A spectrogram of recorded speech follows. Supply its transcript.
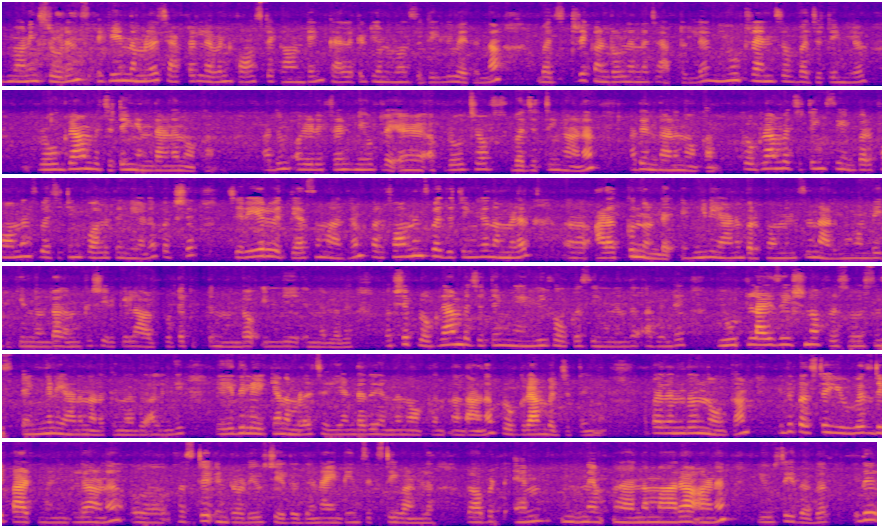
Good morning students again നമ്മൾ chapter eleven cost accounting Calicut യൂണിവേഴ്സിറ്റിയിൽ വരുന്ന ബജറ്ററി കൺട്രോൾ എന്ന ചാപ്റ്ററിൽ ന്യൂ ട്രെൻഡ്സ് ഓഫ് ബജറ്റിങ്ങിൽ പ്രോഗ്രാം ബജറ്റിംഗ് എന്താണ് നോക്കാം. അതും ഒരു different new approach of budgeting ആണ്. അതെന്താണ് നോക്കാം? Programme budgeting same performance budgeting പോലെ തന്നെയാണ്. പക്ഷെ ചെറിയൊരു വ്യത്യാസം മാത്രം പെർഫോമൻസ് ബഡ്ജറ്റിംഗിൽ നമ്മൾ അളക്കുന്നുണ്ട്. എങ്ങനെയാണ് പെർഫോമൻസ് നടന്നുകൊണ്ടിരിക്കുന്നുണ്ടോ? നമുക്ക് ശരിക്കുള്ള ഔട്ട്പുട്ട് കിട്ടുന്നുണ്ടോ? ഇല്ലേ എന്നുള്ളത്. പക്ഷെ പ്രോഗ്രാം ബഡ്ജറ്റിംഗ് മെയിൻലി ഫോക്കസ് ചെയ്യുന്നത് അതിന്റെ യൂട്ടിലൈസേഷൻ ഓഫ് റിസോഴ്സസ് എങ്ങനെയാണ് നടക്കുന്നത്? അല്ലെങ്കിൽ ഏതിലേക്കാണ് നമ്മൾ ചെയ്യേണ്ടത് എന്ന് നോക്കുന്നതാണ് പ്രോഗ്രാം ബഡ്ജറ്റിംഗ് അപ്പോൾ അതെന്തെന്ന് നോക്കാം. ഇത് ഫസ്റ്റ് യു എസ് ഡിപ്പാർട്ട്മെന്റിലാണ് ഫസ്റ്റ് ഇൻട്രൊഡ്യൂസ് ചെയ്തത്. നയന്റീൻ സിക്സ്റ്റി വണ്ണിൽ റോബർട്ട് എം നമ്മാര ആണ് യൂസ് ചെയ്തത്. ഇത്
